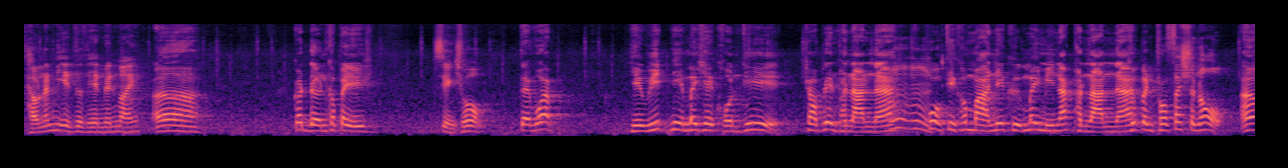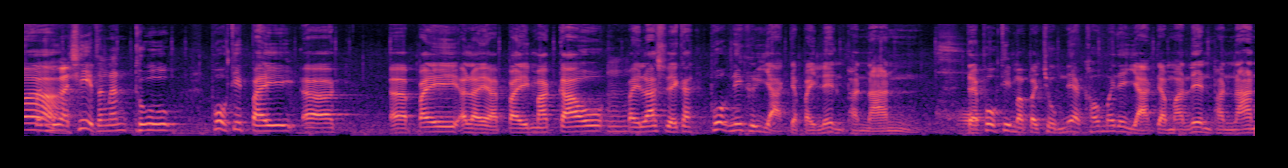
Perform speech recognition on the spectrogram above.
แถวนั้นมี entertainment ไหมเออ ก็เดินเข้าไป เสี่ยงโชค แต่ว่าเฮียวิทย์นี่ไม่ใช่คนที่ชอบเล่นพนันนะ อืมอืม พวกที่เข้ามานี่คือไม่มีนักพนันนะ คือเป็น professional เออ เป็นมืออาชีพทั้งนั้น ถูกพวกที่ไปเอ่อเอ่อ ไปอะไรอะไปมาเก๊าไปลาสเวกัสพวกนี้คืออยากจะไปเล่นพนัน แต่พวกที่มาประชุมเนี่ยเขาไม่ได้อยากจะมาเล่นพนัน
